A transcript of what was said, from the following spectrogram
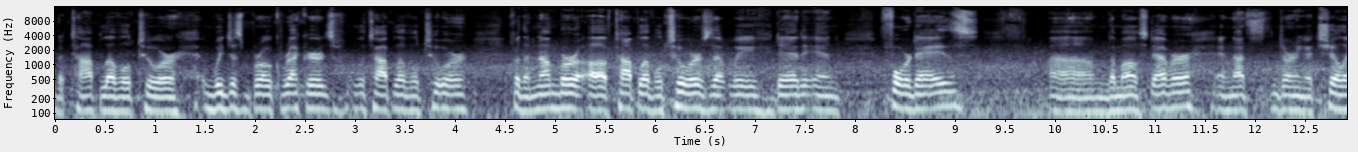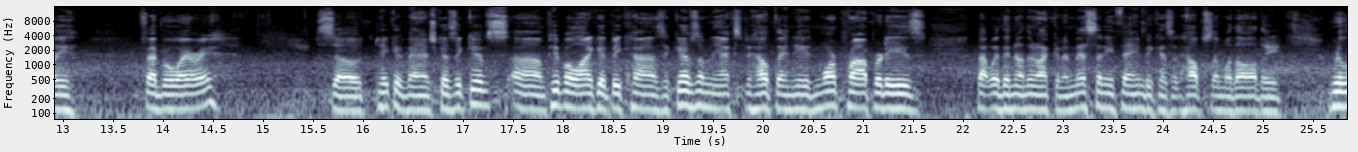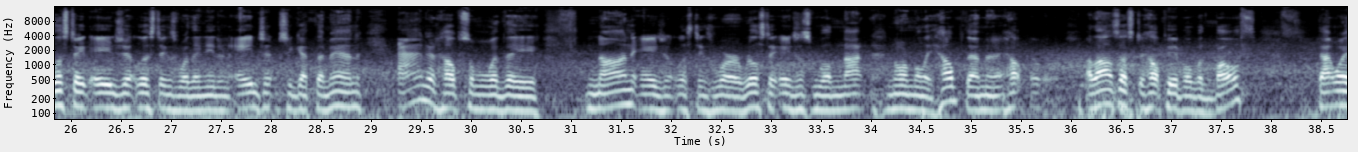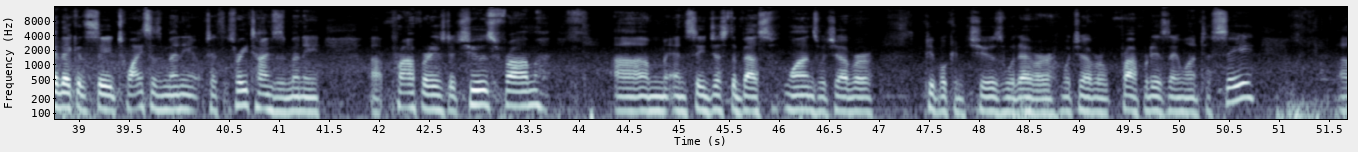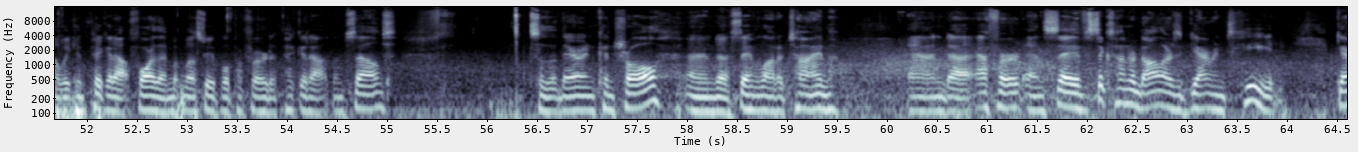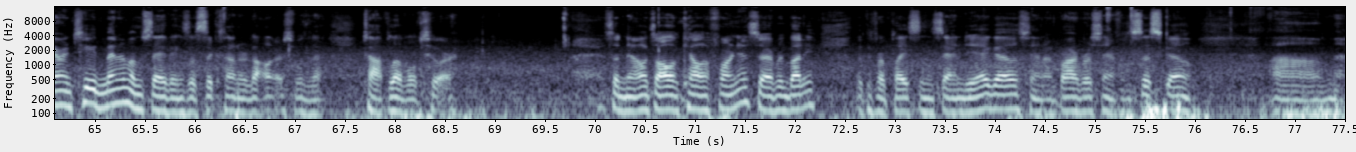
The top level tour. We just broke records. With the top level tour for the number of top level tours that we did in four days um, the most ever, and that's during a chilly February. So take advantage because it gives um, people like it because it gives them the extra help they need, more properties. That way they know they're not going to miss anything because it helps them with all the real estate agent listings where they need an agent to get them in, and it helps them with the non-agent listings where real estate agents will not normally help them, and it help, allows us to help people with both. That way, they can see twice as many to three times as many uh, properties to choose from um, and see just the best ones, whichever people can choose, whatever, whichever properties they want to see. Uh, we can pick it out for them, but most people prefer to pick it out themselves so that they're in control and uh, save a lot of time and uh, effort and save $600 guaranteed guaranteed minimum savings of $600 with the top level tour. So now it's all of California. So everybody looking for a place in San Diego, Santa Barbara, San Francisco, um,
